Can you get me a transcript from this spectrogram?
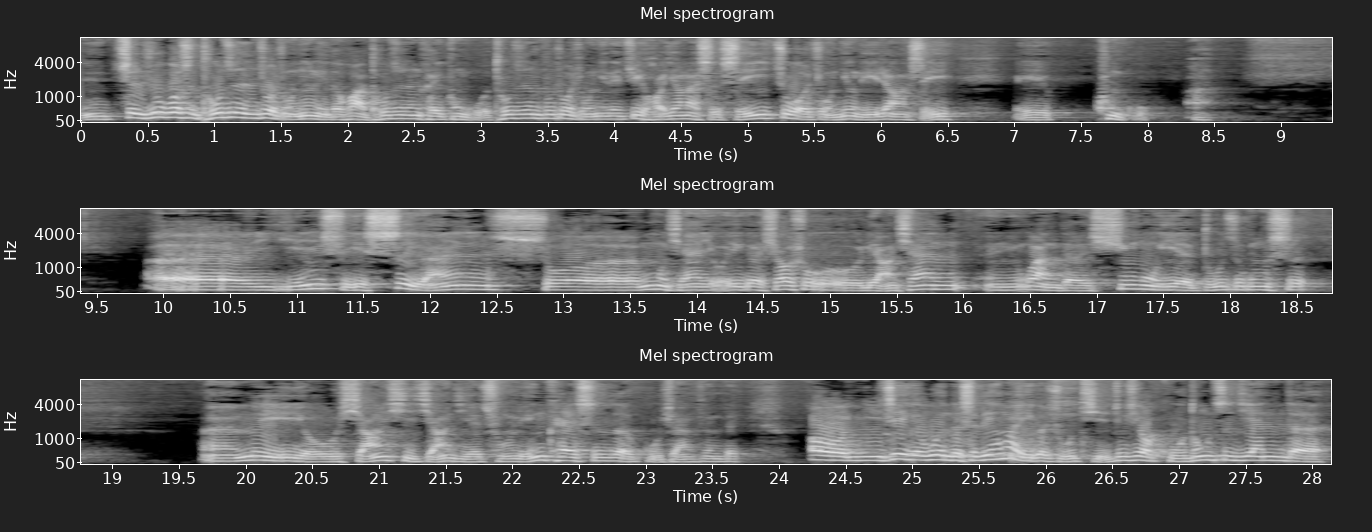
嗯，这如果是投资人做总经理的话，投资人可以控股；投资人不做总经理，最好将来是谁做总经理，让谁呃控股。呃，饮水思源说，目前有一个销售两千万的畜牧业独资公司，嗯，没有详细讲解从零开始的股权分配。哦，你这个问的是另外一个主体，就叫股东之间的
